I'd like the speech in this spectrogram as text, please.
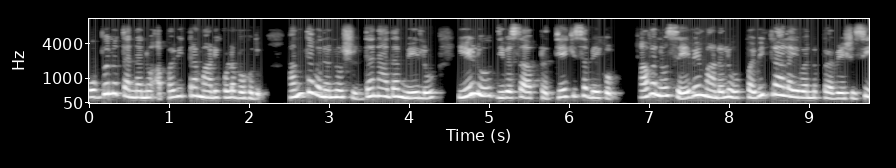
ಒಬ್ಬನು ತನ್ನನ್ನು ಅಪವಿತ್ರ ಮಾಡಿಕೊಳ್ಳಬಹುದು. ಅಂಥವನನ್ನು ಶುದ್ಧನಾದ ಮೇಲೂ ಏಳು ದಿವಸ ಪ್ರತ್ಯೇಕಿಸಬೇಕು. ಅವನು ಸೇವೆ ಮಾಡಲು ಪವಿತ್ರಾಲಯವನ್ನು ಪ್ರವೇಶಿಸಿ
